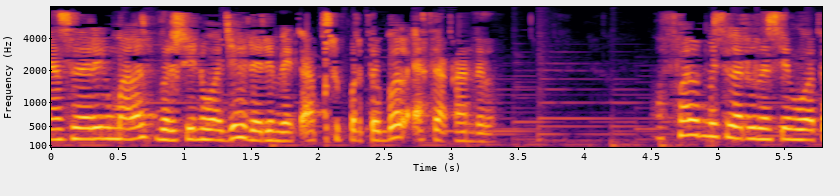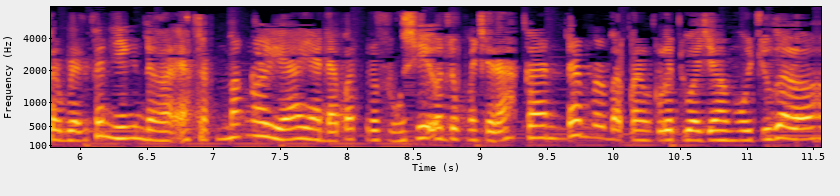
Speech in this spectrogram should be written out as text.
yang sering malas bersihin wajah dari makeup super tebal extra candle. Oval Micellar Cleansing Water Brightening dengan ekstrak magnolia yang dapat berfungsi untuk mencerahkan dan melembabkan kulit wajahmu juga loh.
